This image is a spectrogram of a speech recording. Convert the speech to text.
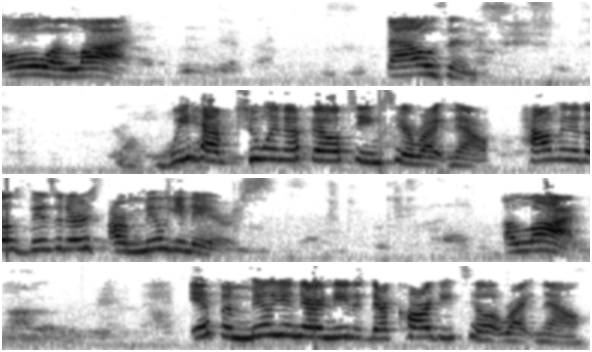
Oh, a lot. Thousands. We have two NFL teams here right now. How many of those visitors are millionaires? A lot. If a millionaire needed their car detailed right now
